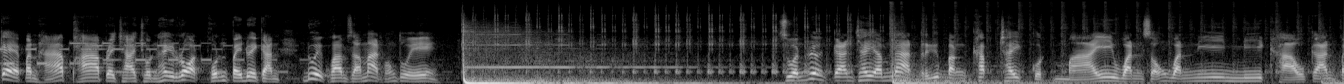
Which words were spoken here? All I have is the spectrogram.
แก้ปัญหาพาประชาชนให้รอดพ้นไปด้วยกัน ด้วยความสามารถของตัวเอง ส่วนเรื่องการใช้อำนาจหรือบังคับใช้กฎหมายวันสองวันนี้มีข่าวการไป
